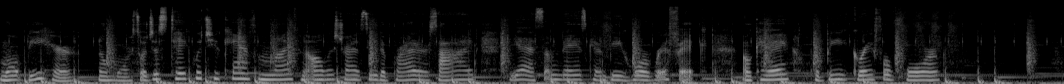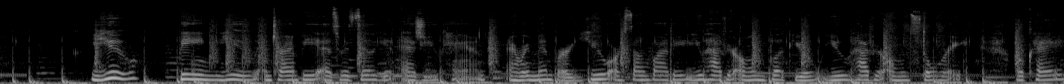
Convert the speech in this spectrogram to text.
won't be here no more. So just take what you can from life and always try to see the brighter side. Yeah, some days can be horrific, okay? But be grateful for you being you and try and be as resilient as you can. And remember, you are somebody, you have your own book, you you have your own story. Okay?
